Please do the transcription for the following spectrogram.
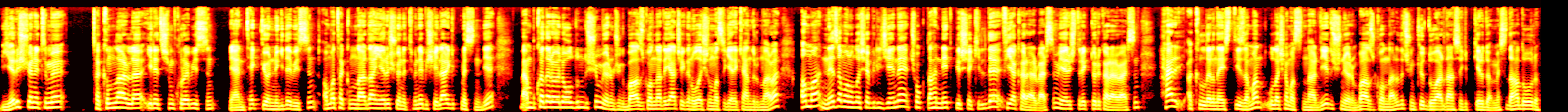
Yarış yönetimi takımlarla iletişim kurabilsin. Yani tek yönlü gidebilsin ama takımlardan yarış yönetimine bir şeyler gitmesin diye. Ben bu kadar öyle olduğunu düşünmüyorum çünkü bazı konularda gerçekten ulaşılması gereken durumlar var. Ama ne zaman ulaşabileceğine çok daha net bir şekilde FIA karar versin ve yarış direktörü karar versin. Her akıllarına estiği zaman ulaşamasınlar diye düşünüyorum. Bazı konularda da çünkü duvardan sekip geri dönmesi daha doğru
